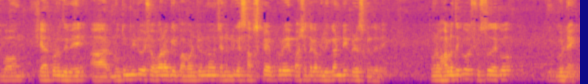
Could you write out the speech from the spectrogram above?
এবং শেয়ার করে দেবে। আর নতুন ভিডিও সবার আগে পাওয়ার জন্য চ্যানেলটিকে সাবস্ক্রাইব করে পাশে থাকা বেলিকানটি প্রেস করে দেবে। তোমরা ভালো থেকো, সুস্থ থেকো। গুড নাইট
